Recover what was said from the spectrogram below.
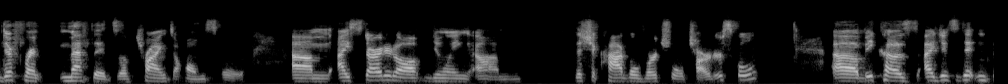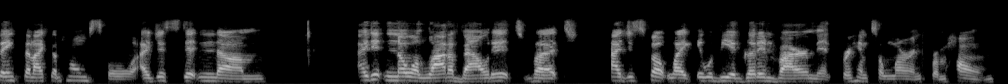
different methods of trying to homeschool. Um, I started off doing um, the Chicago Virtual Charter School uh, because I just didn't think that I could homeschool. I just didn't. Um, I didn't know a lot about it, but I just felt like it would be a good environment for him to learn from home.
